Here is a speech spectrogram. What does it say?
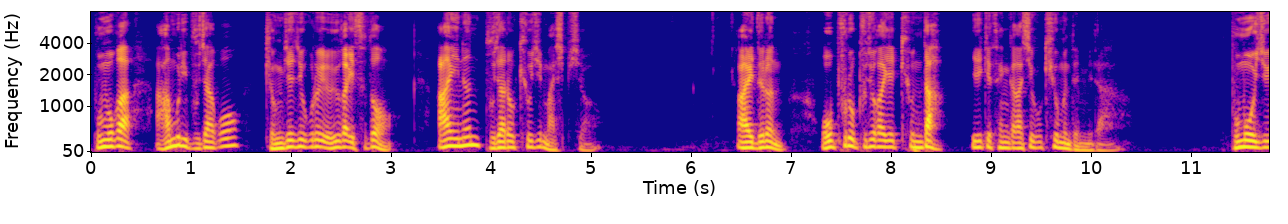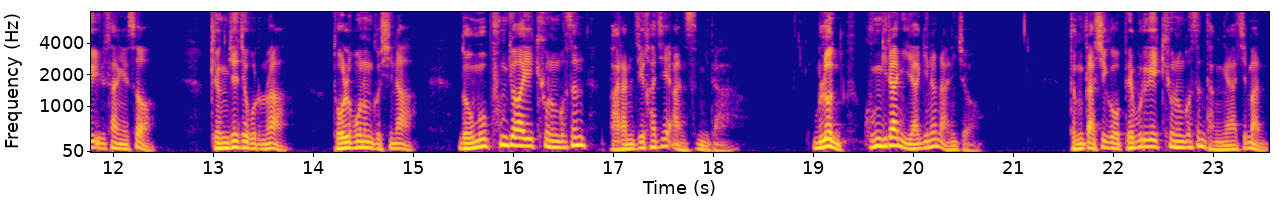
부모가 아무리 부자고 경제적으로 여유가 있어도 아이는 부자로 키우지 마십시오. 아이들은 5% 부족하게 키운다 이렇게 생각하시고 키우면 됩니다. 부모 위주의 일상에서 경제적으로나 돌보는 것이나 너무 풍족하게 키우는 것은 바람직하지 않습니다. 물론 궁기란 이야기는 아니죠. 등 따시고 배부르게 키우는 것은 당연하지만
